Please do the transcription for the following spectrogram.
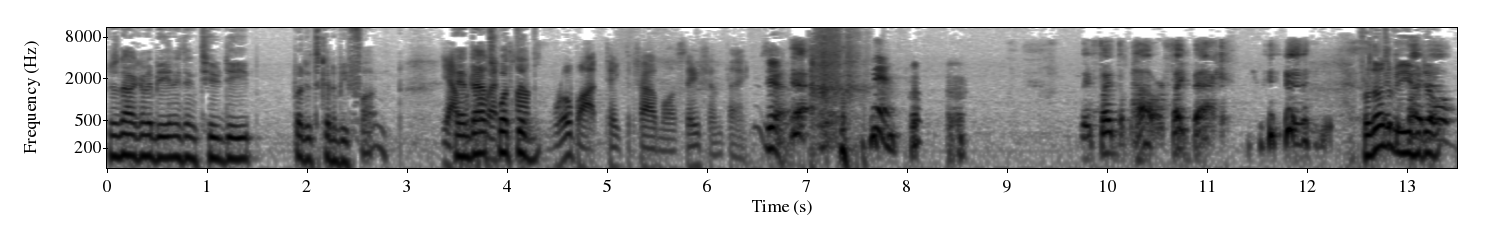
There's not going to be anything too deep, but it's going to be fun. yeah, and that's let what the- robot take the child molestation thing. Yeah. Yeah, yeah. they fight the power, fight back. For those of you who don't out-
